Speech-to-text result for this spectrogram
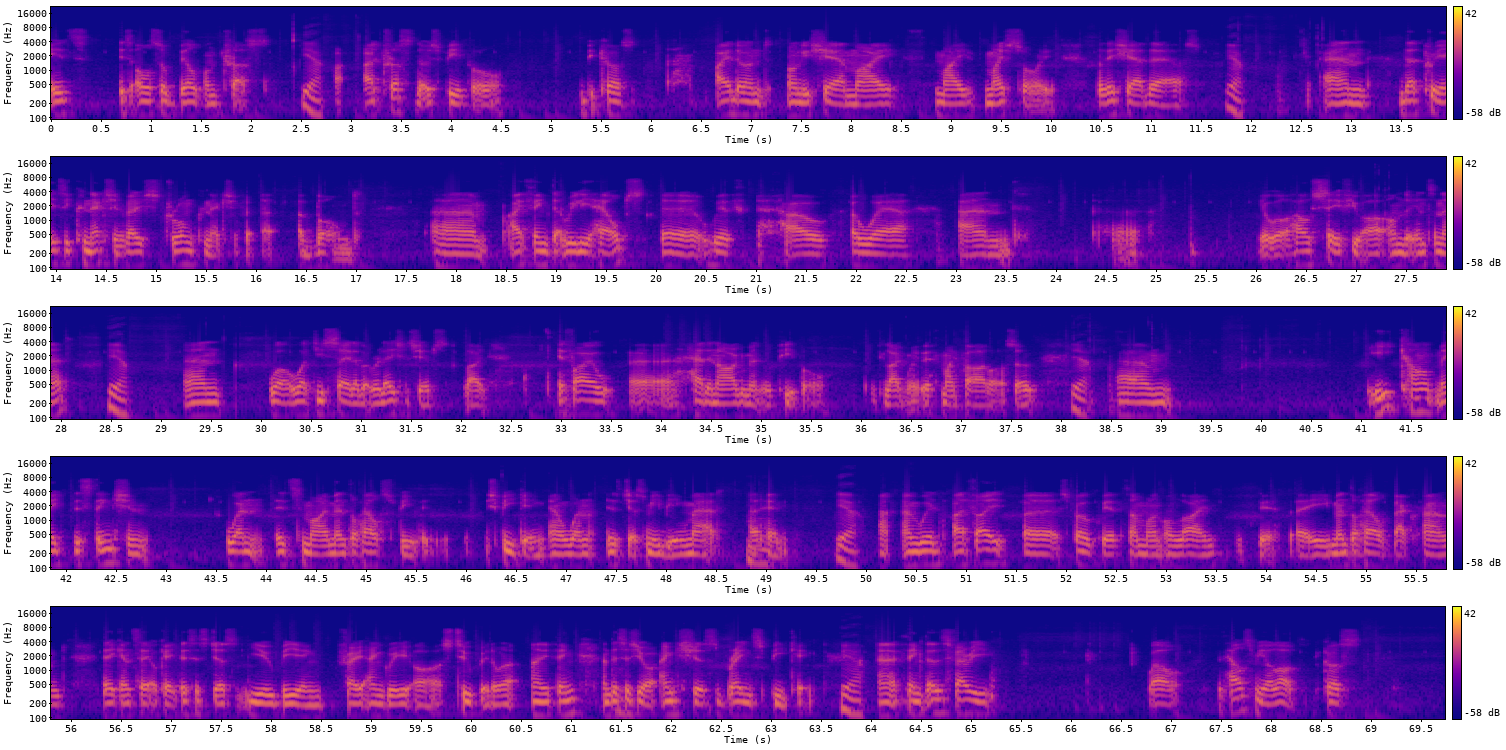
it's it's also built on trust. Yeah. I, I trust those people because I don't only share my my my story, but they share theirs, Yeah. and that creates a connection, very strong connection, a, a bond. Um, I think that really helps uh, with how aware and uh, yeah, well, how safe you are on the internet Yeah. and well what you said about relationships like if i uh, had an argument with people like with my father or so Yeah. um, he can't make distinction when it's my mental health spe- speaking and when it's just me being mad at him Yeah. uh, and with if I uh, spoke with someone online with a mental health background, they can say, okay, this is just you being very angry or stupid or anything, and this is your anxious brain speaking. Yeah. And I think that is very well. It helps me a lot because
